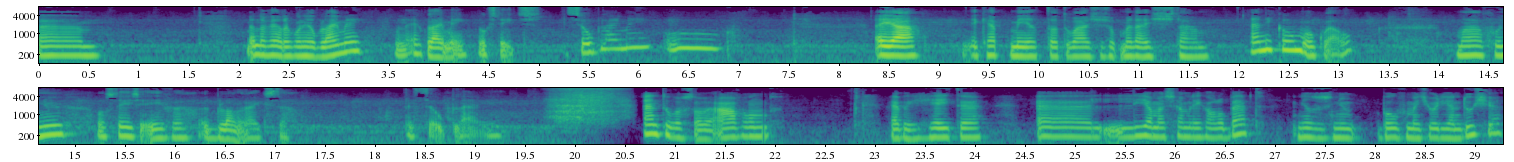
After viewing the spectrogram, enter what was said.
Um, ik ben er verder gewoon heel blij mee. Ik ben echt blij mee, nog steeds. Zo blij mee. Oeh. En ja, ik heb meer tatoeages op mijn lijstje staan. En die komen ook wel. Maar voor nu was deze even het belangrijkste. Ik ben zo blij. En toen was het alweer avond. We hebben gegeten. Uh, Liam en Sam liggen al op bed. Niels is nu boven met Jordi aan het douchen.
